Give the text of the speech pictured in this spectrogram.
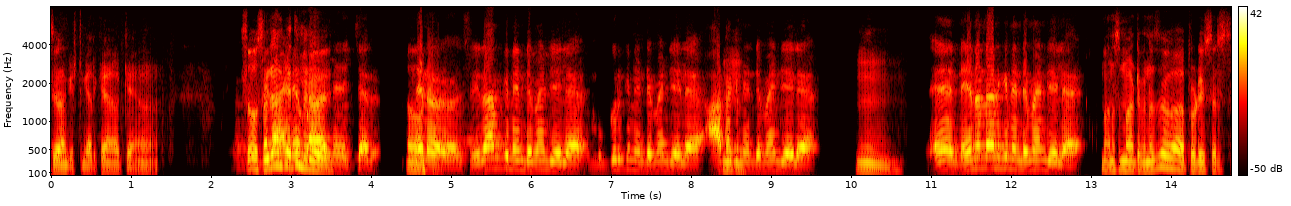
శ్రీరామకృష్ణ గారికి ఓకే But శ్రీరామ్కి అయితే మీరు- ఇచ్చారు. నేను శ్రీరామ్కి నేను డిమాండ్ చేయలే ముగ్గురికి నేను డిమాండ్ చేయలే ఆటకి. నేను డిమాండ్ చేయలే. ఏ నేనున్నానికి నేను డిమాండ్ చేయలే. మనసు మాట వినదు ప్రొడ్యూసర్స్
